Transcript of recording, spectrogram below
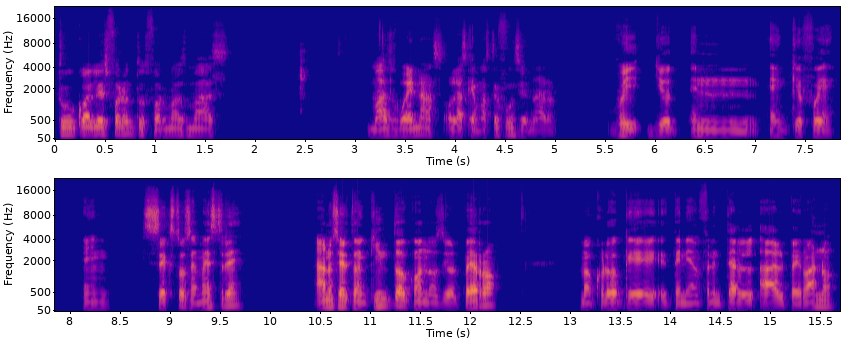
¿tú cuáles fueron tus formas más, más buenas o las que más te funcionaron? Güey, yo en, ¿en qué fue? En sexto semestre. Ah, no es cierto, en quinto, cuando nos dio el perro. Me acuerdo que tenía enfrente al, al peruano.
